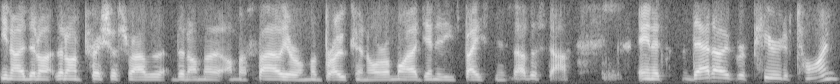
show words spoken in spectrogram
you know that I that I'm precious rather than I'm a I'm a failure, I'm a broken, or my identity is based in this other stuff. And it's that over a period of time.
